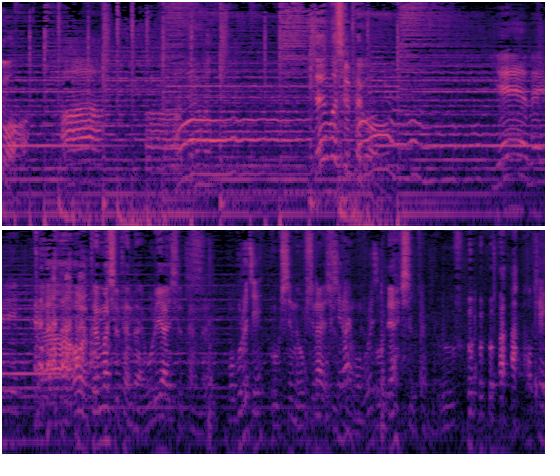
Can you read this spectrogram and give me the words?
데모 실패고 아. 데모 실패고 예, 베이비. 아, 오늘 데모 실패인데 우리 아이 실패인데 뭐 부르지? 옥신 옥신아이 실패 옥신아이 뭐 부르지? 우리 아이 우. 오케이.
